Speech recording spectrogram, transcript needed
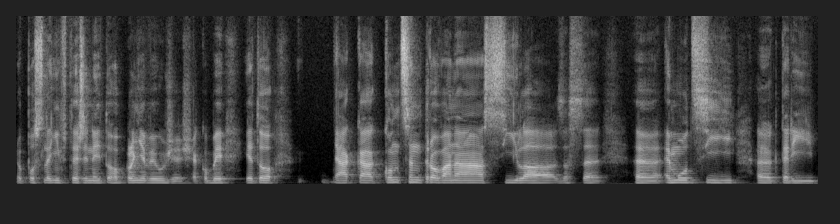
do poslední vteřiny toho plně využiješ. Jakoby je to nějaká koncentrovaná síla zase eh, emocí, eh, který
